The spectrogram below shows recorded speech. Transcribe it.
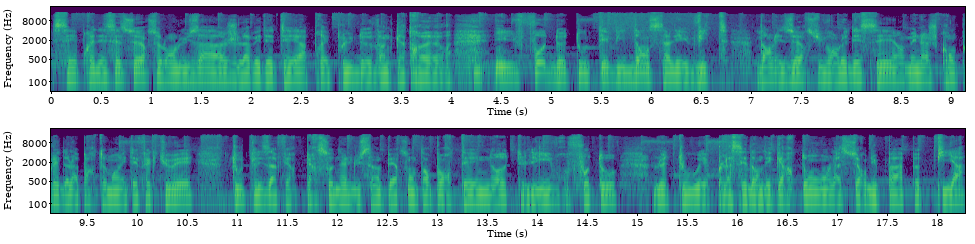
Ses prédécesseurs, selon l'usage, l'avaient été après plus de 24 heures. Il faut de toute évidence aller vite. Dans les heures suivant le décès, un ménage complet de l'appartement est effectué. Toutes les affaires personnelles du Saint-Père sont emportées, notes, livres, photos. Le tout est placé dans des cartons. La sœur du pape, Pia,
